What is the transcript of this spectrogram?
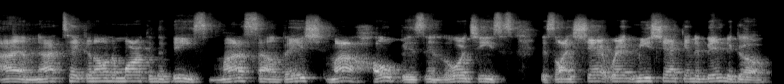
I am not taking on the mark of the beast. My salvation, my hope is in Lord Jesus. It's like Shadrach, Meshach, and Abednego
